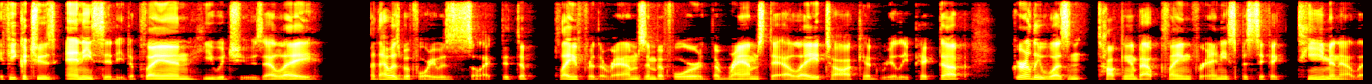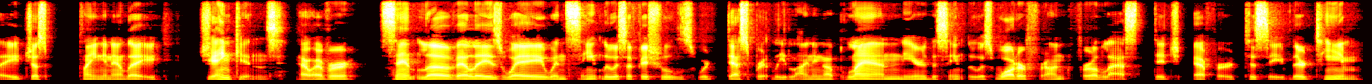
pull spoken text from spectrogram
if he could choose any city to play in, he would choose LA. But that was before he was selected to play for the Rams and before the Rams to LA talk had really picked up. Gurley wasn't talking about playing for any specific team in LA, just playing in LA. Jenkins, however, sent love LA's way when St. Louis officials were desperately lining up land near the St. Louis waterfront for a last ditch effort to save their team.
